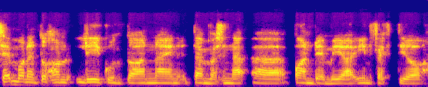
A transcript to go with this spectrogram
semmoinen tuohon liikuntaan näin tämmöisenä äh, pandemia, infektio,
